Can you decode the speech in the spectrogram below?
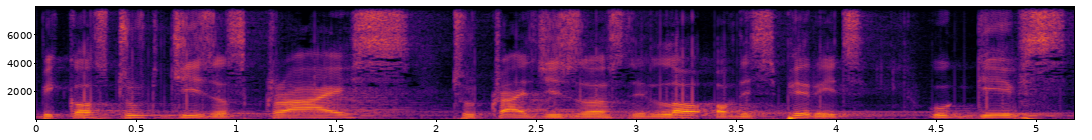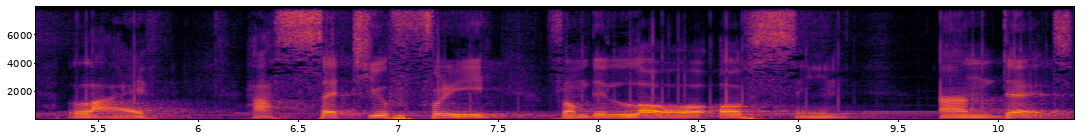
Because through Jesus Christ, through Christ Jesus, the law of the Spirit who gives life has set you free from the law of sin and death.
